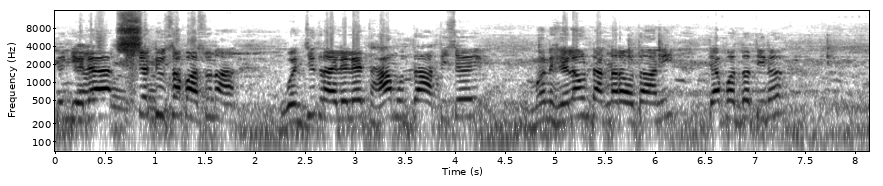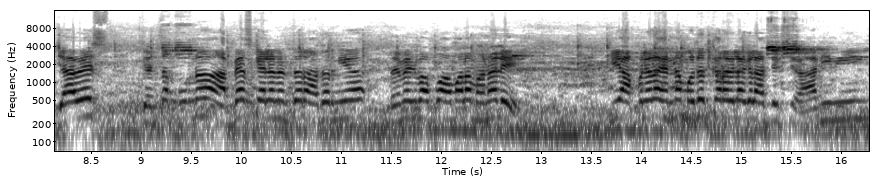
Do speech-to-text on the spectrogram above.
ते गेल्या कित्येक दिवसापासून वंचित राहिलेले आहेत. हा मुद्दा अतिशय मन हेलावून टाकणारा होता आणि त्या पद्धतीनं ज्यावेळेस त्यांचा पूर्ण अभ्यास केल्यानंतर आदरणीय रमेश बापू आम्हाला म्हणाले की आपल्याला यांना मदत करावी लागेल अध्यक्ष. आणि मी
